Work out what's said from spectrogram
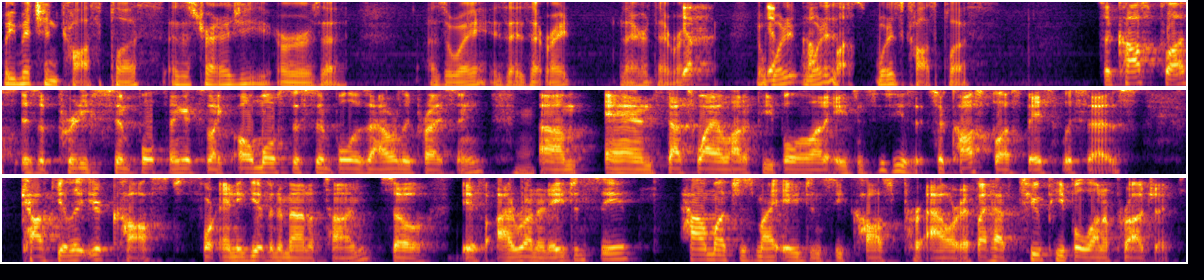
Well, you mentioned cost plus as a strategy or as a as a way. Is that is that right? I heard that right. Yep. yep. What, what is plus. what is cost plus? So cost plus is a pretty simple thing. It's like almost as simple as hourly pricing, mm. um, and that's why a lot of people, a lot of agencies use it. So cost plus basically says calculate your cost for any given amount of time. So if I run an agency, how much is my agency cost per hour? If I have two people on a project,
